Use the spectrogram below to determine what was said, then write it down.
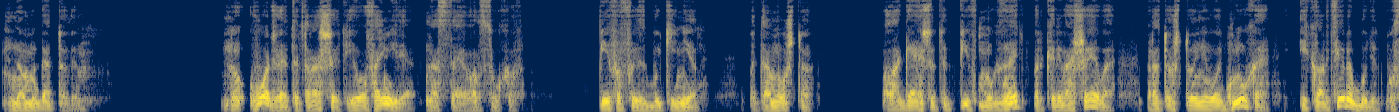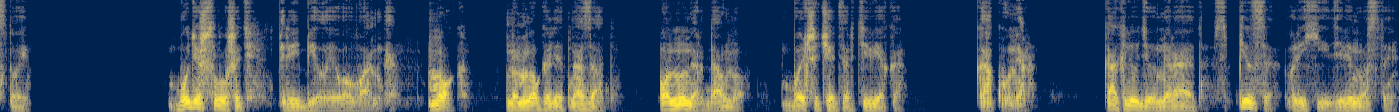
Но мы готовим. «Ну, вот же этот Рашид, его фамилия», — настаивал Сухов. «Пифа в Фейсбуке нет, потому что...» «Полагаешь, этот Пиф мог знать про Кривошеева, про то, что у него днюха и квартира будет пустой?» «Будешь слушать?» — перебила его Ванга. «Мог, но много лет назад. Он умер давно, больше четверти века». «Как умер?» «Как люди умирают? Спился в лихие девяностые?»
